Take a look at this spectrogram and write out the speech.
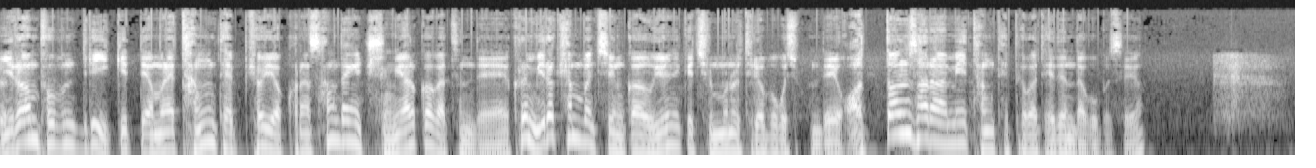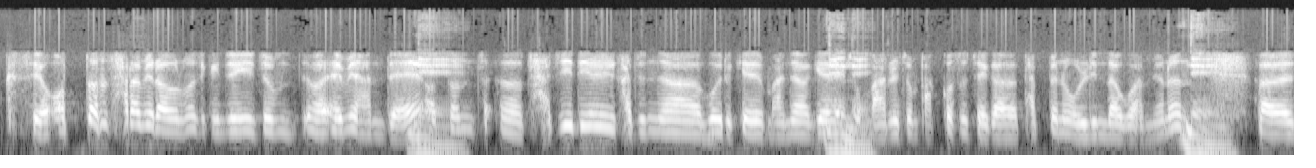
이런 부분들이 있기 때문에 당 대표 역할은 상당히 중요할 것 같은데 그럼 이렇게 한번 지금까 의원님께 질문을 드려보고 싶은데 어떤 사람이 당 대표가 돼야 된다고 보세요? 글쎄요, 어떤 사람이라고 그러면 굉장히 좀 어, 애매한데 네. 어떤 자, 어, 자질을 가졌냐고 이렇게 만약에 네네. 좀 말을 좀 바꿔서 제가 답변을 올린다고 하면은 네. 어,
